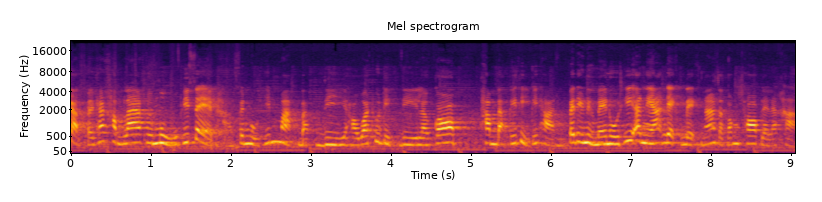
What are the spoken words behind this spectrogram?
กัดไปแค่คำแรกคือหมูพิเศษค่ะ เป็นหมูที่หมักแบบดีค่ะวัตถุดิบดีแล้วก็ทำแบบพิถีพิถัน เป็นอีกหนึ่งเมนูที่อันเนี้ยเด็กๆ น่าจะต้องชอบเลยแหละค่ะ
